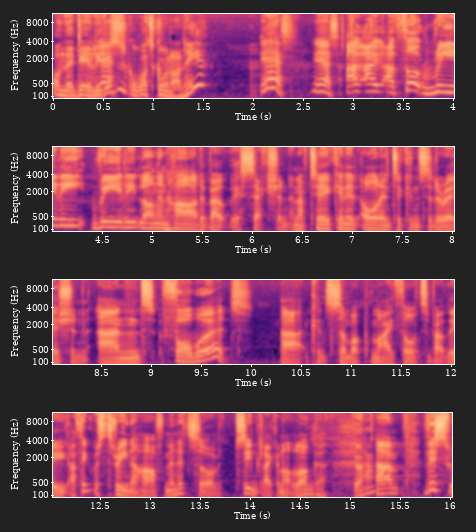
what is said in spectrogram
on their daily Yes. business. What's going on here? Yes, yes. I, I, I've thought really, really long and hard about this section, and I've taken it all into consideration. And four words uh, can sum up my thoughts about the. I think it was three and a half minutes, or it seemed like a lot longer. Uh-huh. Um, this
